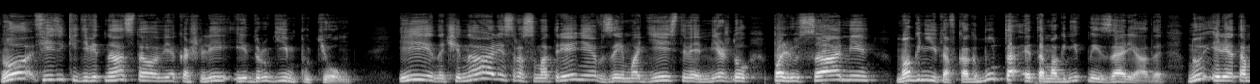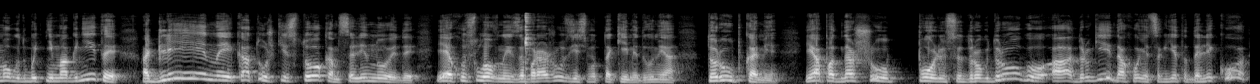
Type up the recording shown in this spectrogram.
Но физики XIX века шли и другим путем – и начинали с рассмотрения взаимодействия между полюсами магнитов, как будто это магнитные заряды. Ну или это могут быть не магниты, а длинные катушки с током, соленоиды. Я их условно изображу здесь вот такими двумя трубками. Я подношу полюсы друг к другу, а другие находятся где-то далеко.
